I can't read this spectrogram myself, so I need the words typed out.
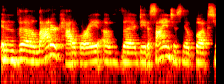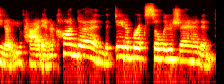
In the latter category of the data scientist notebooks, you know, you've had Anaconda and the Databricks solution, and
